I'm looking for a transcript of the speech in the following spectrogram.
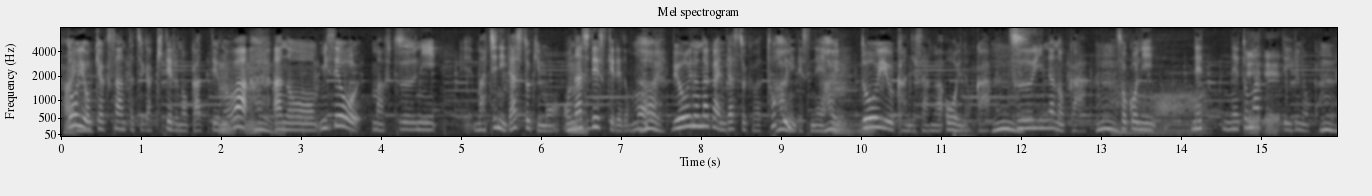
はい。どういうお客さんたちが来てるのかっていうのは、うんはい。あの店を、まあ、普通にえ街に出す時も同じですけれども、はい。病院の中に出す時は特にですね、はい。うん。どういう患者さんが多いのか、うん。通院なのか、うん。そこに寝寝泊まっているのか、うん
